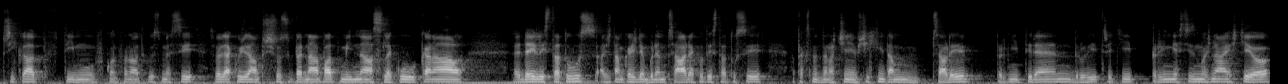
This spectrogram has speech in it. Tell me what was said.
příklad v týmu v Konformatiku jsme si zvedli, jako, že nám přišlo super nápad mít na Slacku kanál eh, daily status a že tam každý den budeme psát jako ty statusy. A tak jsme to nadšeně všichni tam psali, první týden, druhý, třetí, první měsíc možná ještě jo.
